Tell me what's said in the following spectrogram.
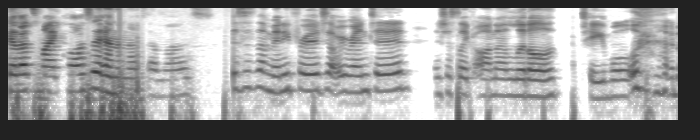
Yeah, that's my closet and then that's Emma's. This is the mini fridge that we rented. It's just like on a little table. I don't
